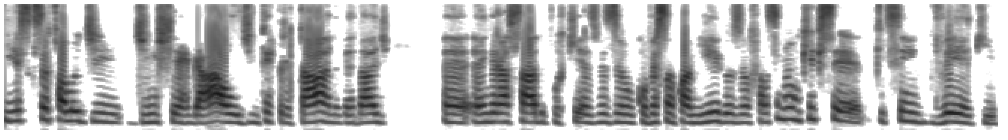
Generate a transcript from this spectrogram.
e isso que você falou de, de enxergar ou de interpretar, na verdade, é, é, engraçado porque às vezes eu conversando com amigos, eu falo assim, não, o que que você, que que você vê aqui?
